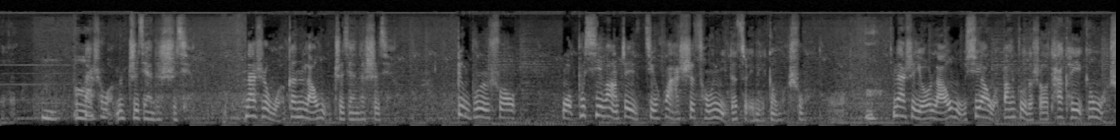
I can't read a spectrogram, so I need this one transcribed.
房。嗯，那是我们之间的事情，那是我跟老五之间的事情，并不是说。我不希望这句话是从你的嘴里跟我说，那是由老五需要我帮助的时候，他可以跟我说。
